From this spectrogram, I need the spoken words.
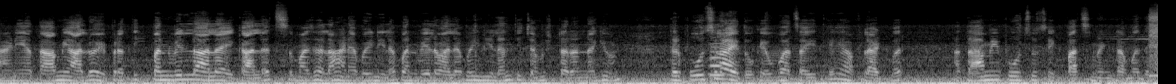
आणि आता आम्ही आलोय. प्रतीक पनवेलला आलाय कालच माझ्या लहान्या बहिणीला पनवेलवाल्या बहिणीला आणि तिच्या मिस्टरांना घेऊन. तर पोचला येतो केव्हाचा इथे ह्या फ्लॅटवर. आता आम्ही पोहोचूच एक पाच मिनिटामध्ये.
